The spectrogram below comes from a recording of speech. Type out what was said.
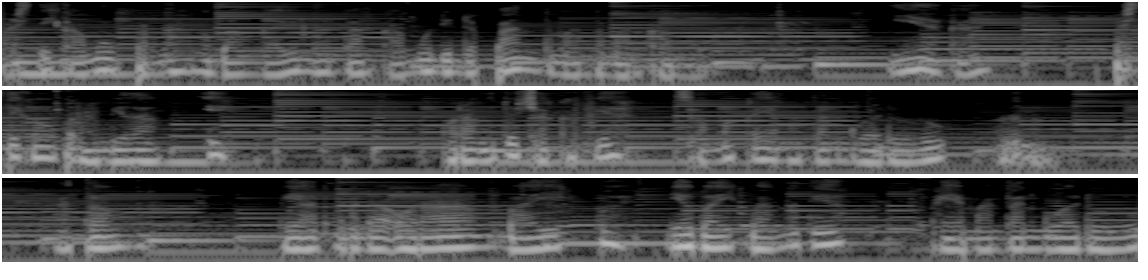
pasti kamu pernah ngebanggain mantan kamu di depan teman-teman kamu. Iya kan? Pasti kamu pernah bilang, ih orang itu cakep ya, sama kayak mantan gua dulu. Atau lihat ada orang baik, wah dia baik banget ya, kayak mantan gua dulu.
